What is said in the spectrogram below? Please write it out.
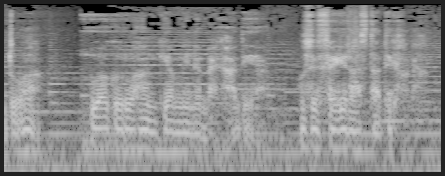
दुआ दुआ को रूहान की अम्मी ने बहका दिया। उसे सही रास्ता दिखाना।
